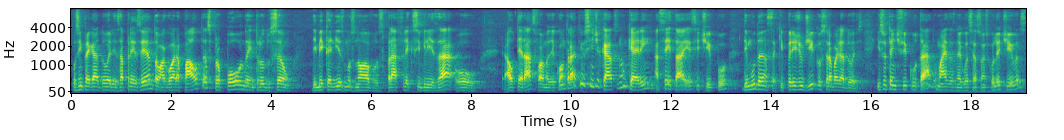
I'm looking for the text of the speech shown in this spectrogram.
Os empregadores apresentam agora pautas propondo a introdução de mecanismos novos para flexibilizar ou alterar as formas de contrato e os sindicatos não querem aceitar esse tipo de mudança que prejudica os trabalhadores. Isso tem dificultado mais as negociações coletivas,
